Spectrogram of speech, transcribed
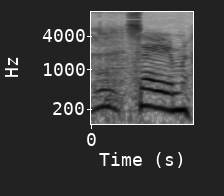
Same.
